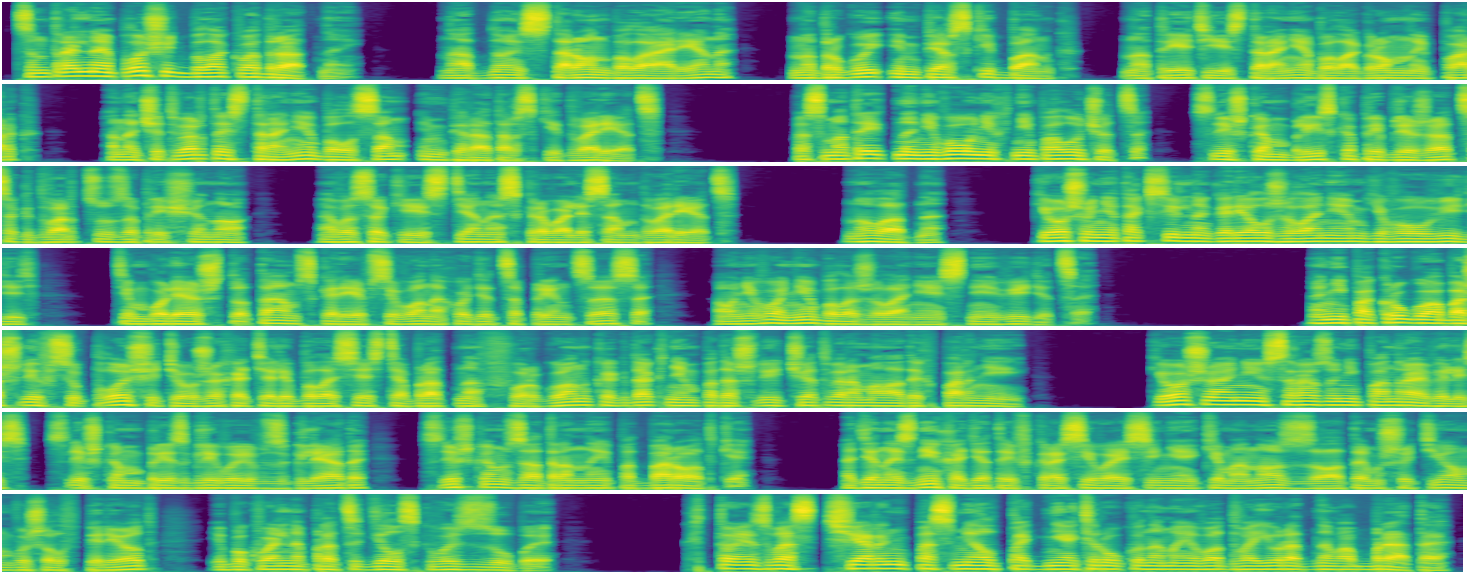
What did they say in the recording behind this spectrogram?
Центральная площадь была квадратной. На одной из сторон была арена, на другой — имперский банк, на третьей стороне был огромный парк, а на четвертой стороне был сам императорский дворец. Посмотреть на него у них не получится, слишком близко приближаться к дворцу запрещено, а высокие стены скрывали сам дворец. Ну ладно, Киоши не так сильно горел желанием его увидеть, тем более, что там, скорее всего, находится принцесса, а у него не было желания с ней видеться. Они по кругу обошли всю площадь и уже хотели было сесть обратно в фургон, когда к ним подошли четверо молодых парней. Киоши они сразу не понравились, слишком брезгливые взгляды, слишком задранные подбородки. Один из них, одетый в красивое синее кимоно с золотым шитьем, вышел вперед и буквально процедил сквозь зубы — «Кто из вас, чернь, посмел поднять руку на моего двоюродного брата?»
